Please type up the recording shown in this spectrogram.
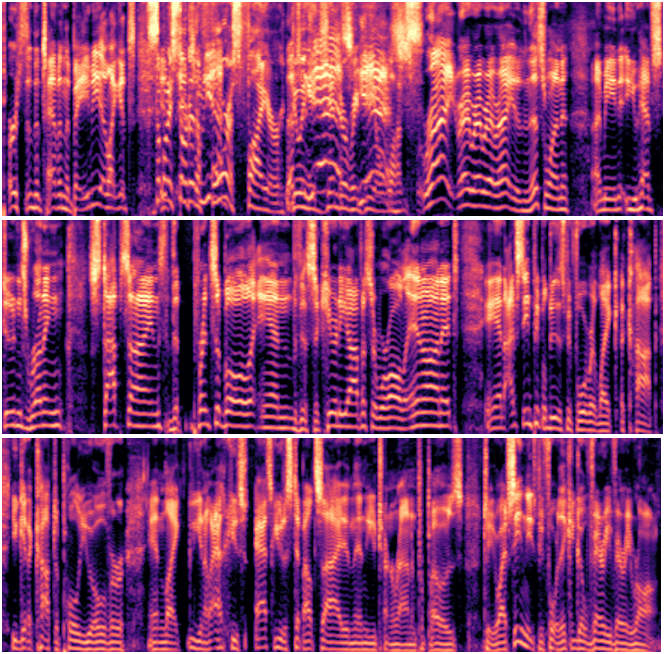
person that's having the baby. Like it's Somebody it's- started it's- a yeah. forest fire doing yes, a gender reveal yes. once. Right, right, right, right, right. And this one, I mean, you have students running stop signs. The principal and the security officer were all in on it. And I've seen people do this before, where like a cop, you get a cop to pull you over and like you know ask you ask you to step outside, and then you turn around and propose to your wife. I've seen these before. They could go very, very wrong.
